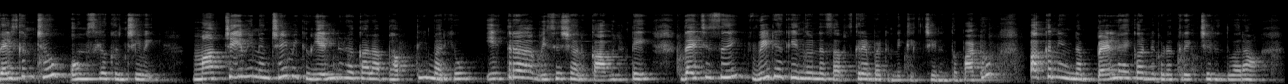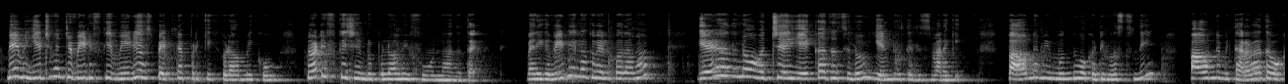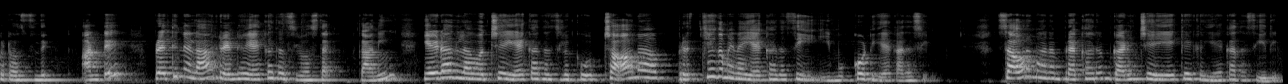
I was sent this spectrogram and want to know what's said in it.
Welcome to Omslokam TV. మా TV నుంచి మీకు ఎన్ని రకాల భక్తి మరియు ఇతర విశేషాలు కావాలంటే దయచేసి వీడియో కింద ఉన్న సబ్స్క్రైబ్ బటన్ని క్లిక్ చేయడంతో పాటు పక్కనే ఉన్న బెల్ ఐకాన్ని కూడా క్లిక్ చేయడం ద్వారా మేము ఎటువంటి వీడియోకి వీడియోస్ పెట్టినప్పటికీ కూడా మీకు నోటిఫికేషన్ రూపంలో మీ ఫోన్లో అందుతాయి. మరి ఇక వీడియోలోకి వెళ్ళిపోదామా? ఏడాదిలో వచ్చే ఏకాదశులు ఎన్నో తెలుసు మనకి. పౌర్ణమి ముందు ఒకటి వస్తుంది పౌర్ణమి తర్వాత ఒకటి వస్తుంది. అంటే ప్రతి నెల రెండు ఏకాదశులు వస్తాయి. కానీ ఏడాదిలో వచ్చే ఏకాదశులకు చాలా ప్రత్యేకమైన ఏకాదశి ఈ ముక్కోటి ఏకాదశి. సౌరమానం ప్రకారం గడించే ఏకైక ఏకాదశి ఇది.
